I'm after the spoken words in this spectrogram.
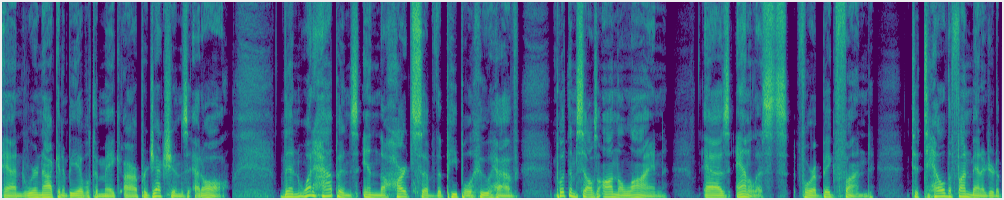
and we're not going to be able to make our projections at all." Then what happens in the hearts of the people who have put themselves on the line as analysts for a big fund to tell the fund manager to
